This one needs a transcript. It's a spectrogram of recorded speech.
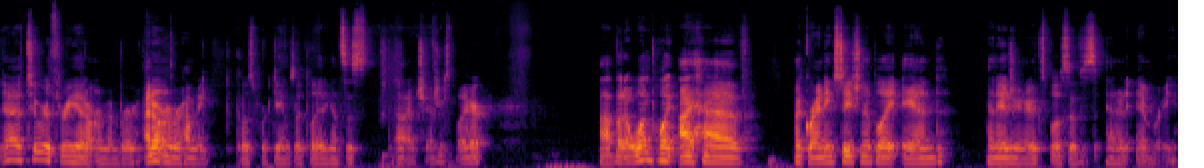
uh, two or three, I don't remember. I don't remember how many post board games I played against this uh, Enchantress player. Uh, but at one point, I have a grinding station in play and an engineered explosives and an Emry.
